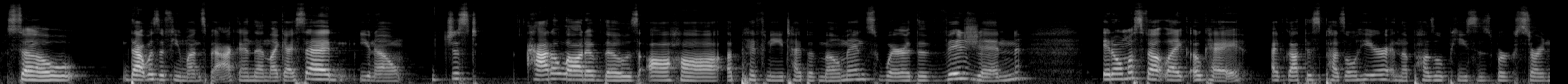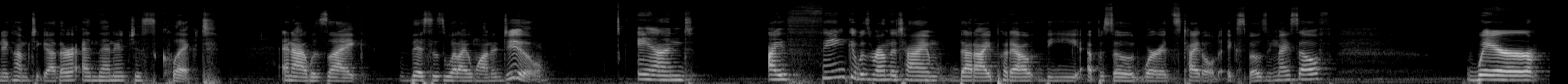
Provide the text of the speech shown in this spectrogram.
So that was a few months back. And then, like I said, you know, just had a lot of those aha epiphany type of moments where the vision, it almost felt like, okay, I've got this puzzle here, and the puzzle pieces were starting to come together. And then it just clicked and I was like, this is what I want to do. And I think it was around the time that I put out the episode where it's titled Exposing Myself, where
